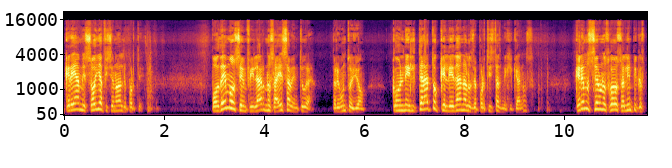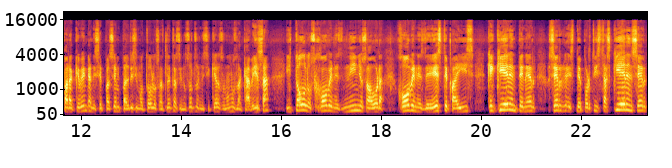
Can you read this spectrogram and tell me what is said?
créame, soy aficionado al deporte. ¿Podemos enfilarnos a esa aventura? Pregunto yo, con el trato que le dan a los deportistas mexicanos. Queremos hacer unos Juegos Olímpicos para que vengan y se pasen padrísimo todos los atletas y nosotros ni siquiera sonamos la cabeza y todos los jóvenes, niños ahora, jóvenes de este país que quieren tener, ser deportistas, quieren ser,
